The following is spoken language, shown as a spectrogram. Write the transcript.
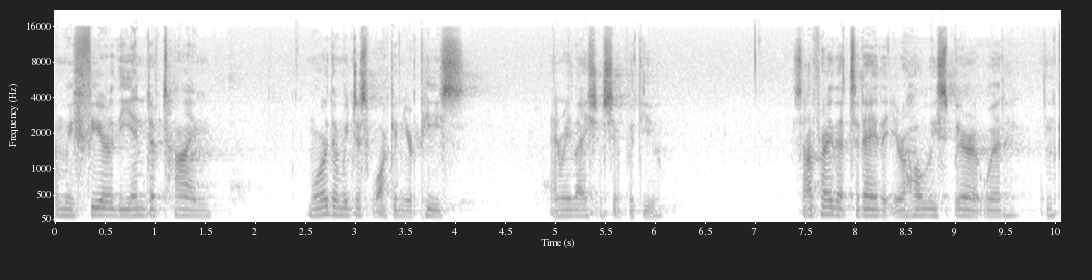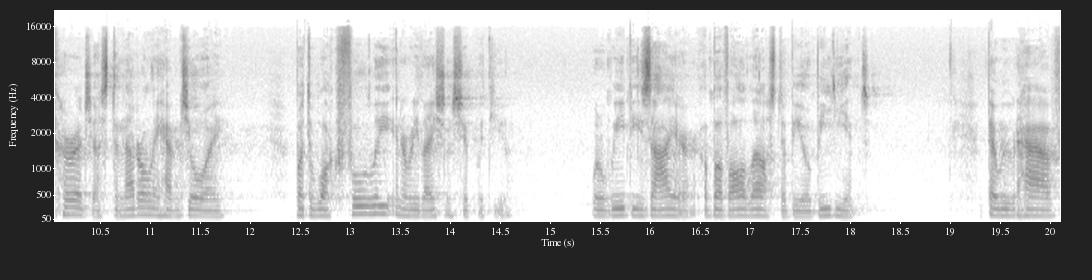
and we fear the end of time more than we just walk in your peace and relationship with you. So I pray that today that your Holy Spirit would encourage us to not only have joy, but to walk fully in a relationship with you, where we desire above all else to be obedient, that we would have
